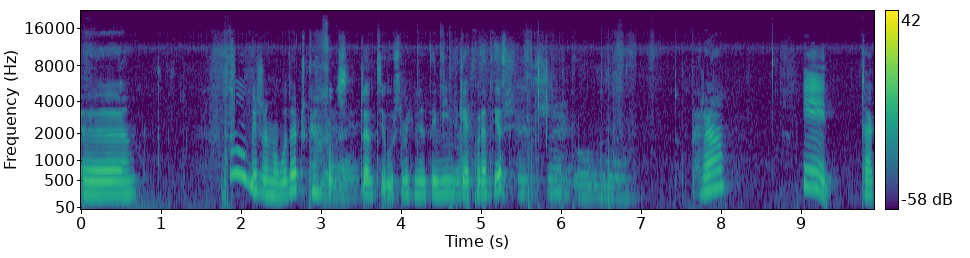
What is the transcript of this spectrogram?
E, no, bierzemy łódeczkę, bo sprawdźcie uśmiechniętej minki akurat jest. Dobra. I tak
